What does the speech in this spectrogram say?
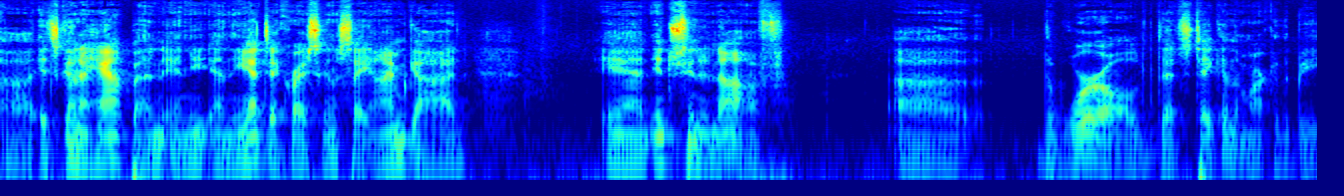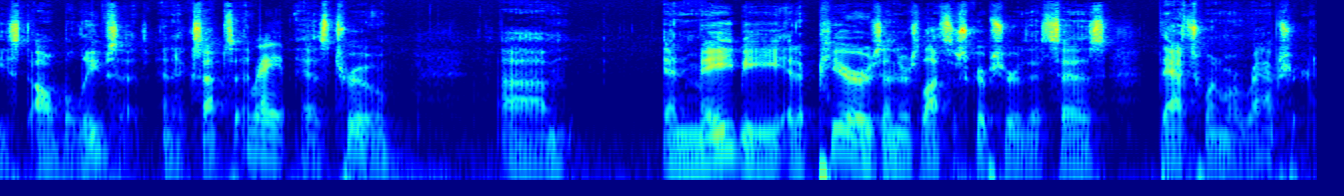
uh, it's going to happen, and, he, and the Antichrist is going to say, I'm God. And interesting enough, uh, the world that's taken the mark of the beast all believes it and accepts it Right. as true. Um, and maybe it appears, and there's lots of scripture that says that's when we're raptured.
